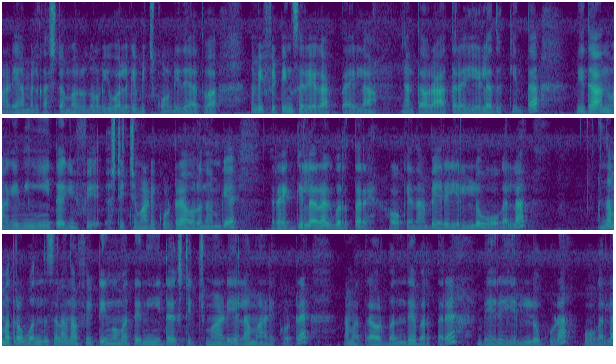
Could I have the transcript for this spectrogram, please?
ಮಾಡಿ ಆಮೇಲೆ ಕಸ್ಟಮರು ನೋಡಿ ಹೊಲಿಗೆ ಬಿಚ್ಕೊಂಡಿದೆ ಅಥವಾ ನಮಗೆ ಫಿಟ್ಟಿಂಗ್ ಸರಿಯಾಗಿ ಆಗ್ತಾಯಿಲ್ಲ ಅಂತ ಅವ್ರು ಆ ಥರ ಹೇಳೋದಕ್ಕಿಂತ ನಿಧಾನವಾಗಿ ನೀಟಾಗಿ ಫಿ ಸ್ಟಿಚ್ ಮಾಡಿ ಕೊಟ್ಟರೆ ಅವರು ನಮಗೆ ರೆಗ್ಯುಲರಾಗಿ ಬರ್ತಾರೆ. ಓಕೆನಾ ಬೇರೆ ಎಲ್ಲೂ ಹೋಗಲ್ಲ. ನಮ್ಮ ಹತ್ರ ಒಂದು ಸಲ ನಾವು ಫಿಟ್ಟಿಂಗು ಮತ್ತು ನೀಟಾಗಿ ಸ್ಟಿಚ್ ಮಾಡಿ ಎಲ್ಲ ಮಾಡಿಕೊಟ್ರೆ ನಮ್ಮ ಹತ್ರ ಅವ್ರು ಬಂದೇ ಬರ್ತಾರೆ. ಬೇರೆ ಎಲ್ಲೂ ಕೂಡ ಹೋಗಲ್ಲ.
